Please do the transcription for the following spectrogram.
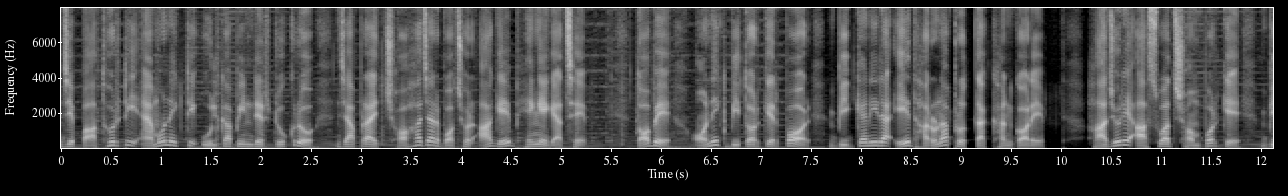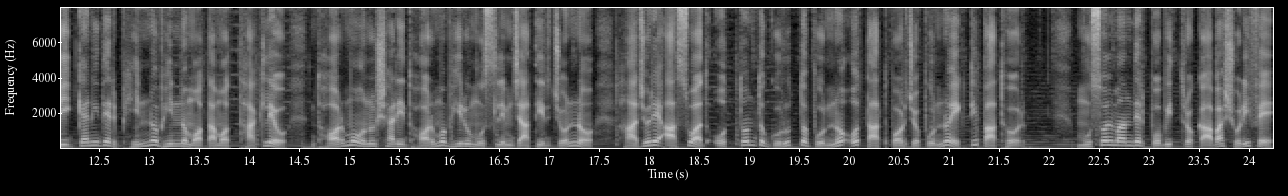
যে পাথরটি এমন একটি উল্কাপিণ্ডের টুকরো যা প্রায় ছ বছর আগে ভেঙে গেছে। তবে অনেক বিতর্কের পর বিজ্ঞানীরা এ ধারণা প্রত্যাখ্যান করে। হাজরে আসওয়াদ সম্পর্কে বিজ্ঞানীদের ভিন্ন ভিন্ন মতামত থাকলেও ধর্ম অনুসারী ধর্মভীরু মুসলিম জাতির জন্য হাজরে আসওয়াদ অত্যন্ত গুরুত্বপূর্ণ ও তাৎপর্যপূর্ণ একটি পাথর। মুসলমানদের পবিত্র কাবা শরীফে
